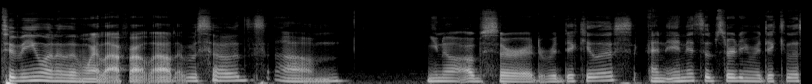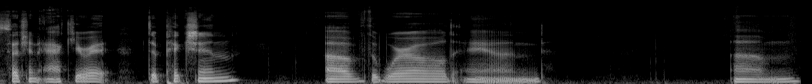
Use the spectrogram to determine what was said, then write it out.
to me, one of the more laugh out loud episodes. Um, you know, absurd, ridiculous, and in its absurdity and ridiculous, such an accurate depiction of the world and um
